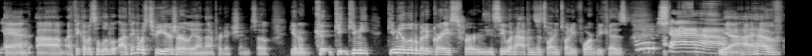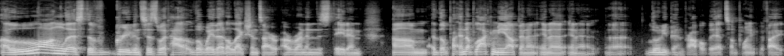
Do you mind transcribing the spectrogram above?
Yeah. And um, I think I was a little, I think I was two years early on that prediction. So you know, g- g- give me give me a little bit of grace for you see what happens in 2024 because oh, child. yeah, I have a long list of grievances with how the way that elections are, are run in the state, and um, they'll end up locking me up in a in a in a uh, loony bin probably at some point if I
